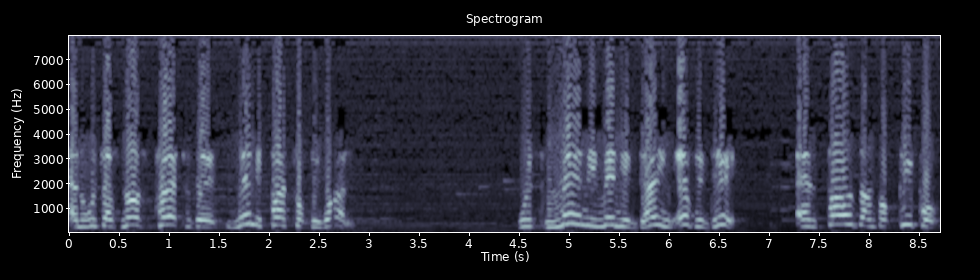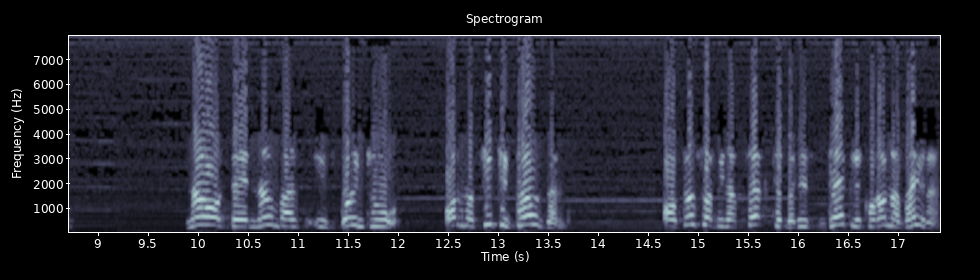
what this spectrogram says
and which has now spread to the many parts of the world with many, many dying every day and thousands of people. Now the numbers is going to almost 50,000 of those who have been affected by this deadly coronavirus.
